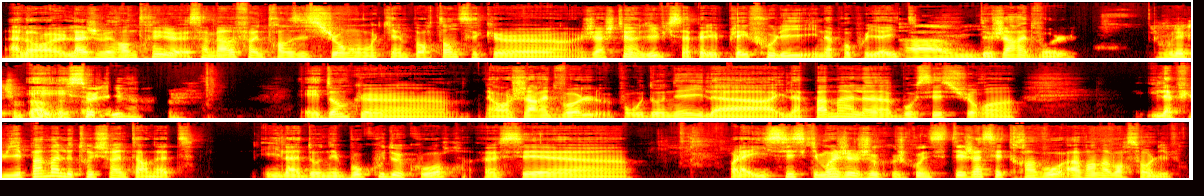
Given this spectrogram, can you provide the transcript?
Alors là, je vais rentrer. Ça me permet de faire une transition qui est importante, c'est que j'ai acheté un livre qui s'appelle Playfully Inappropriate ah, oui. de Jared Voll. Je voulais que tu me parles. Et, et ce livre. Et donc, euh, alors Jared Vol, pour vous donner, il a, il a pas mal euh, bossé sur. Euh, il a publié pas mal de trucs sur Internet. Il a donné beaucoup de cours. Euh, c'est voilà, il sait ce qui. Moi, je, je, je, connaissais déjà ses travaux avant d'avoir son livre.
